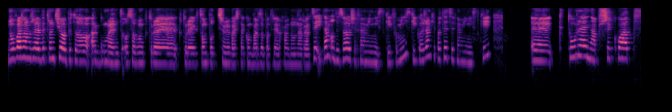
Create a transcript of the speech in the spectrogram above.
no uważam, że wytrąciłoby to argument osobom, które, które chcą podtrzymywać taką bardzo patriarchalną narrację. I tam odezwały się feministki, feministki, koleżanki patycy feministki, yy, które na przykład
